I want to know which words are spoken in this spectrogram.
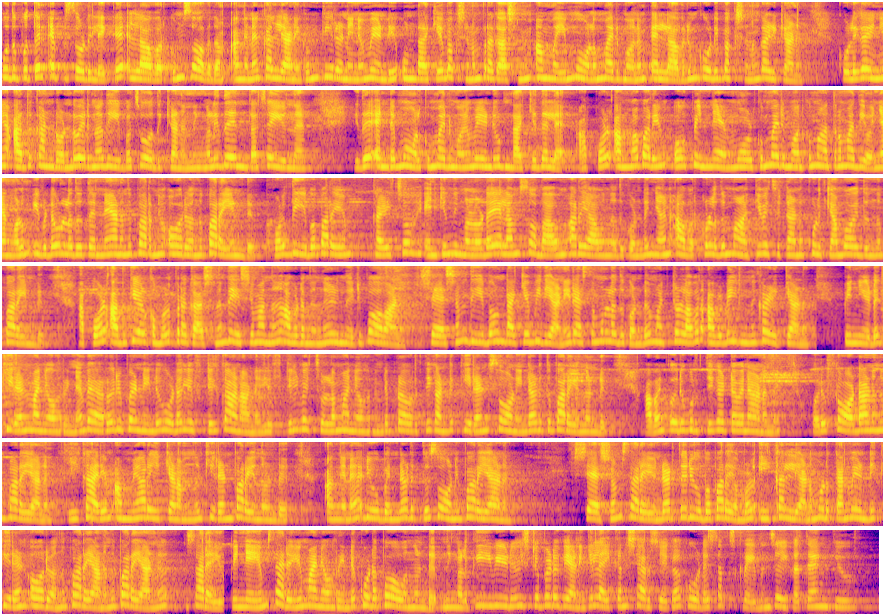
പുതുപുത്തൻ എപ്പിസോഡിലേക്ക് എല്ലാവർക്കും സ്വാഗതം. അങ്ങനെ കല്യാണിക്കും കിരണിനും വേണ്ടി ഉണ്ടാക്കിയ ഭക്ഷണം പ്രകാശനും അമ്മയും മോളും മരുമോനും എല്ലാവരും കൂടി ഭക്ഷണം കഴിക്കാണ്. കുളി കഴിഞ്ഞ് അത് കണ്ടുകൊണ്ട് വരുന്ന ദീപ ചോദിക്കാണ് നിങ്ങൾ ഇത് എന്താ ചെയ്യുന്നത് ഇത് എന്റെ മോൾക്കും മരുമോനും വേണ്ടി ഉണ്ടാക്കിയതല്ലേ. അപ്പോൾ അമ്മ പറയും ഓ പിന്നെ മോൾക്കും മരുമോനക്കും മാത്രം മതിയോ? ഞങ്ങളും ഇവിടെ ഉള്ളത് തന്നെയാണെന്ന് പറഞ്ഞ് ഓരോന്ന് പറയുന്നുണ്ട്. അപ്പോൾ ദീപ പറയും കഴിച്ചോ എനിക്ക് നിങ്ങളുടെ എല്ലാം സ്വഭാവം അറിയാവുന്നത് കൊണ്ട് ഞാൻ അവർക്കുള്ളത് മാറ്റി വെച്ചിട്ടാണ് കുളിക്കാൻ പോയതെന്ന് പറയുന്നുണ്ട്. അപ്പോൾ അത് കേൾക്കുമ്പോൾ പ്രകാശനും ദേഷ്യം വന്ന് അവിടെ നിന്ന് പോവാണ്. ശേഷം ദീപ ഉണ്ടാക്കിയ ബിരിയാണി രസമുള്ളത് കൊണ്ട് മറ്റുള്ളവർ അവിടെ ഇരുന്ന് കഴിക്കാണ്. പിന്നീട് കിരൺ മനോഹറിനെ വേറൊരു പെണ്ണിന്റെ കൂടെ ലിഫ്റ്റിൽ കാണാണ്. ലിഫ്റ്റിൽ വെച്ചുള്ള മനോഹറിന്റെ പ്രവൃത്തി കണ്ട് കിരൺ സോണിന്റെ അടുത്ത് പറയുന്നുണ്ട് അവൻ ഒരു വൃത്തികെട്ടവനാണെന്ന് ഒരു ഫ്രോഡാണെന്ന് പറയാണ്. ഈ കാര്യം അമ്മയെ അറിയിക്കണം എന്ന് കിരൺ പറയുന്നുണ്ട്. അങ്ങനെ രൂപന്റെ അടുത്ത് സോണി പറയാണ് ശേഷം സരയുവിന്റെ അടുത്ത് രൂപ പറയുമ്പോൾ ഈ കല്യാണം മുടക്കാൻ വേണ്ടി കിരൺ ഓരോന്ന് പറയാണെന്ന് പറയാണ് സരയു. പിന്നെയും സരയു മനോഹറിന്റെ കൂടെ പോകുന്നുണ്ട്. നിങ്ങൾക്ക് ഈ വീഡിയോ ഇഷ്ടപ്പെടുകയാണെങ്കിൽ ലൈക്ക് ആൻഡ് ഷെയർ ചെയ്യുക. കൂടെ സബ്സ്ക്രൈബും ചെയ്യുക. താങ്ക്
